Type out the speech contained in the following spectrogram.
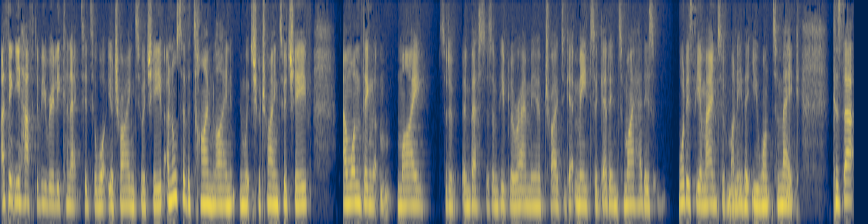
i think you have to be really connected to what you're trying to achieve and also the timeline in which you're trying to achieve and one thing that my sort of investors and people around me have tried to get me to get into my head is what is the amount of money that you want to make because that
